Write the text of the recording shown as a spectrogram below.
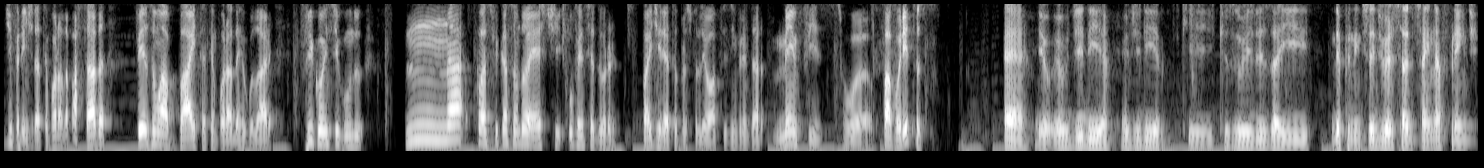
diferente da temporada passada, fez uma baita temporada regular, ficou em segundo na classificação do Oeste. O vencedor vai direto para os playoffs enfrentar Memphis. Favoritos? É, eu, eu diria, eu diria que, que os Grizzlies aí, independente do adversário, saem na frente.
